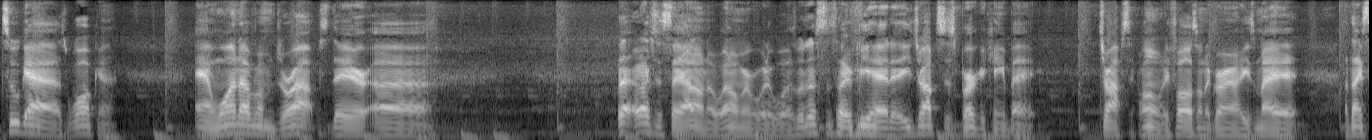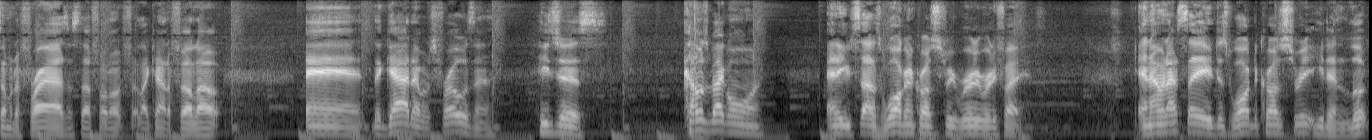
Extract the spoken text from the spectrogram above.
two guys walking, and one of them drops their. Uh, let's just say I don't know. I don't remember what it was, but let's just say he had it, he drops his Burger King bag, drops it. Boom! He falls on the ground. He's mad. I think some of the fries and stuff like kind of fell out, and the guy that was frozen, he just comes back on and he starts walking across the street really, really fast. And when I say just walked across the street, he didn't look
